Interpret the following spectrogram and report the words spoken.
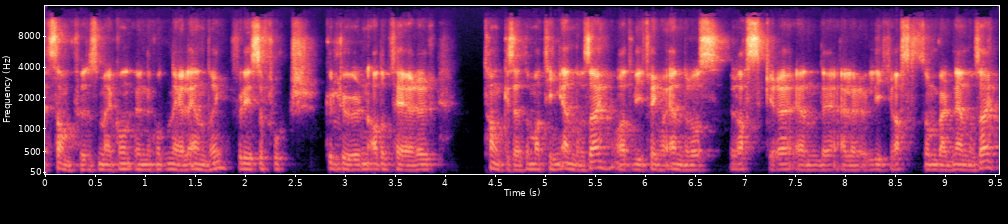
et samfunn som er under kontinuerlig endring. Fordi så fort kulturen adopterer tankesett om at ting endrer seg, og at vi trenger å endre oss raskere det, eller like raskt som verden endrer seg,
